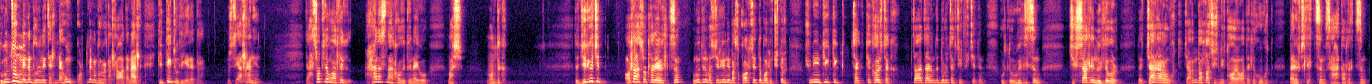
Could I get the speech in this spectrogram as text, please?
400 мянган төгрөгийн цалинтай хүн 3000 төгрөгөөр талах аваад байна л гэдэг зүйлийг яриад байгаа. Юус ялгаа нь. Тэгээ асуудлын хоолыг хаанаас нь харах вэ гэдэг нь айгүй маш мундаг. Тэгээ жиргээчд олон асуудлаар ярилцсан. Өнөөдөр бас жиргэний бас гол сэдв бол өчтөр шөнийн тэг тэг цаг тэг 2 цаг за заримдаа 4 цаг чиг бичээд байна. Хүртэл үргэлжилсэн жигсаалын нөлөөгөөр нэг 60 гаруй хүүхэд 67 ч гэж нэг тоо яваад байлаа хүүхэд баривчлагдсан, саатуулагдсан.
